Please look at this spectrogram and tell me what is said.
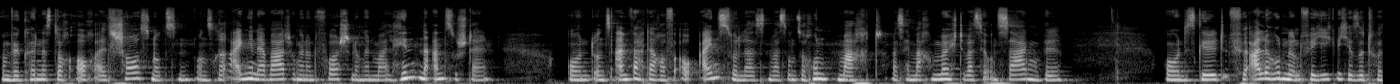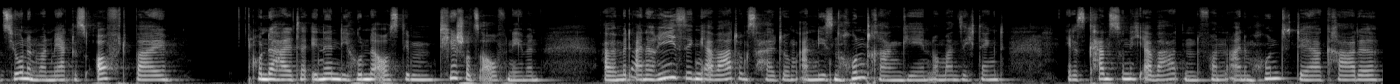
Und wir können es doch auch als Chance nutzen, unsere eigenen Erwartungen und Vorstellungen mal hinten anzustellen und uns einfach darauf einzulassen, was unser Hund macht, was er machen möchte, was er uns sagen will. Und es gilt für alle Hunde und für jegliche Situationen. Man merkt es oft bei HundehalterInnen, die Hunde aus dem Tierschutz aufnehmen, aber mit einer riesigen Erwartungshaltung an diesen Hund rangehen und man sich denkt, ey, das kannst du nicht erwarten von einem Hund, der gerade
